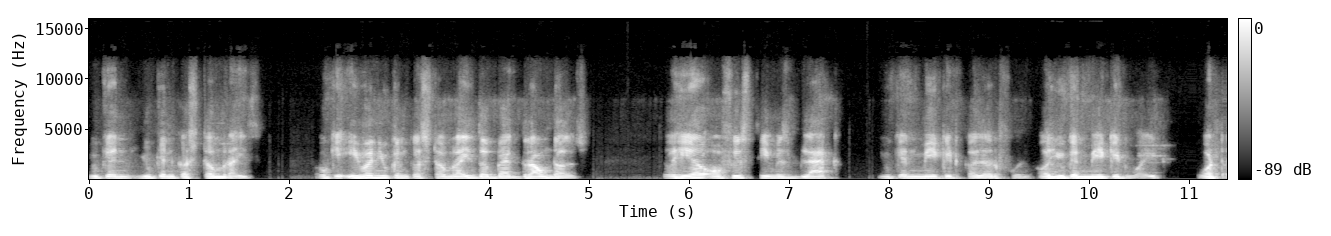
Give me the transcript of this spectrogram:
you can you can customize. Okay even you can customize the background also. So here office theme is black you can make it colorful or you can make it white. What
